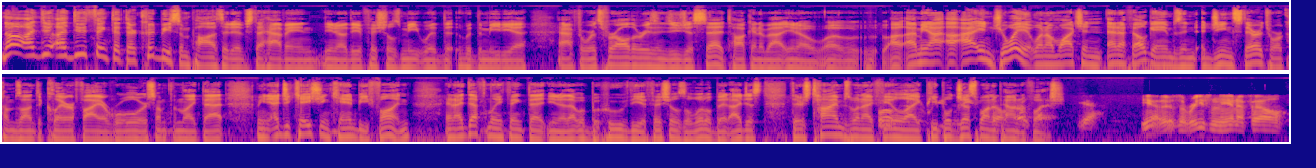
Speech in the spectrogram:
No, I do. I do think that there could be some positives to having you know the officials meet with the, with the media afterwards for all the reasons you just said. Talking about you know, uh, I, I, mean, I, I, enjoy it when I'm watching NFL games and Gene Steratore comes on to clarify a rule or something like that. I mean, education can be fun, and I definitely think that you know that would behoove the officials a little bit. I just there's times when I feel well, like people just want a pound of flesh. That. Yeah, yeah. There's a reason the NFL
